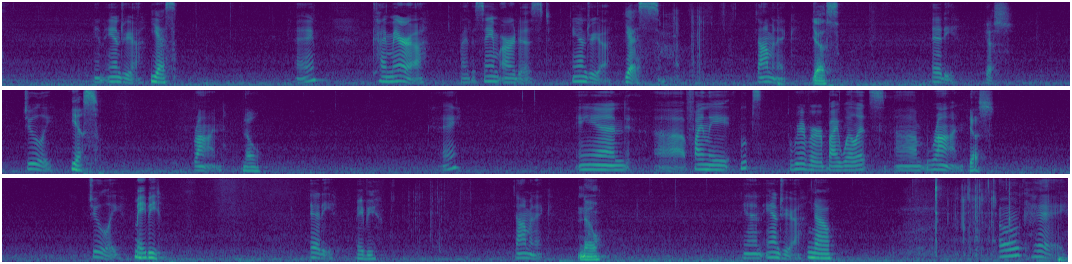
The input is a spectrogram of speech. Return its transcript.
and Andrea. Yes. Okay. Chimera by the same artist. Andrea, Yes. Dominic, Yes. Eddie, Yes. Julie, Yes. Ron. No. Okay. And uh, finally, oops, River by Willits. Um, Ron, Yes. Julie, Maybe. Eddie, Maybe. Dominic, No. and Andrea. No. Okay,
